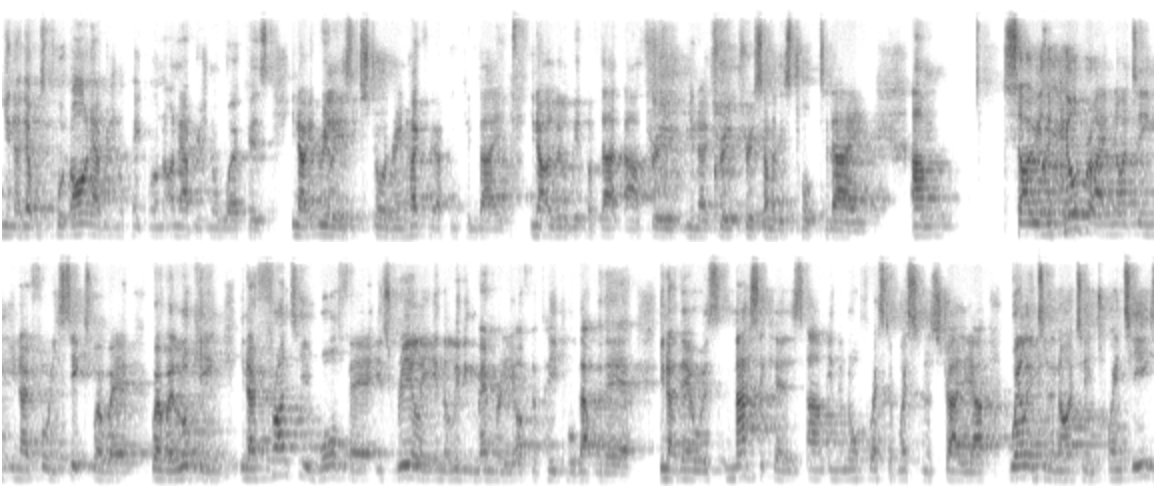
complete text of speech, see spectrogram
you know, that was put on Aboriginal people and on Aboriginal workers. You know, it really is extraordinary, and hopefully, I can convey, you know, a little bit of that uh, through, you know, through through some of this talk today. Um, so in the Pilbara in 1946, where we're where we're looking, you know, frontier warfare is really in the living memory of the people that were there. You know, there was massacres um, in the northwest of Western Australia well into the 1920s,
